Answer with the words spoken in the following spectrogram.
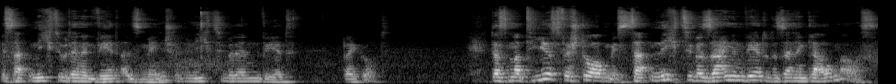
Es sagt nichts über deinen Wert als Mensch und nichts über deinen Wert bei Gott dass Matthias verstorben ist, sagt nichts über seinen Wert oder seinen Glauben aus.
